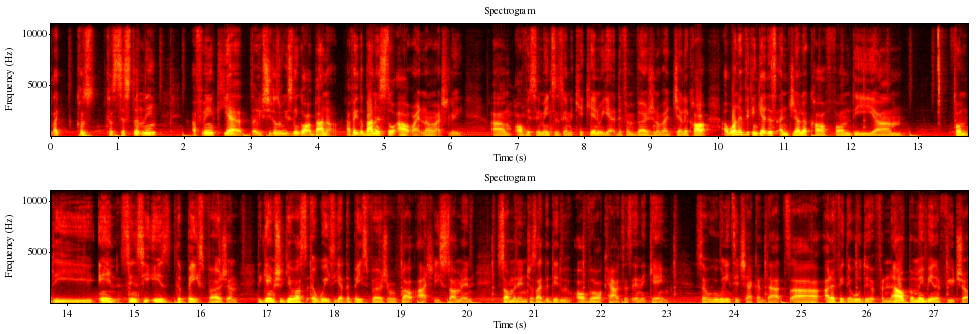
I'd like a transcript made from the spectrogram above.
like cause consistently? I think yeah, she just recently got a banner. I think the banner is still out right now actually. Um, obviously maintenance is going to kick in. We get a different version of Angelica. I wonder if we can get this Angelica from the um, from the inn since he is the base version. The game should give us a way to get the base version without actually summoning summoning just like they did with other characters in the game. So we will need to check on that. Uh, I don't think they will do it for now, but maybe in the future.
